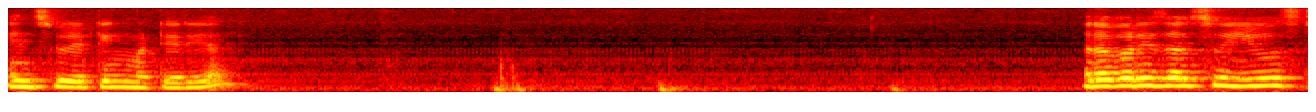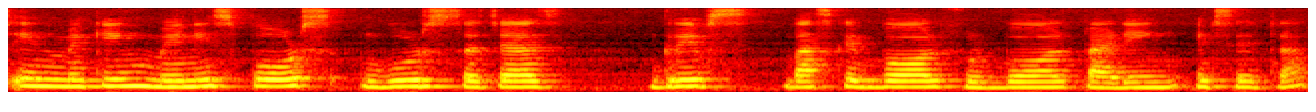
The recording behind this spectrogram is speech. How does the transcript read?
insulating material. Rubber is also used in making many sports goods such as grips, basketball, football, padding, etc.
